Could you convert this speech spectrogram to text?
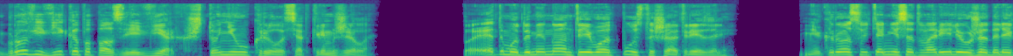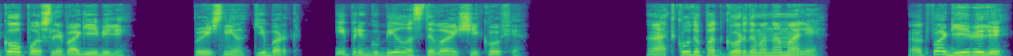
Брови Вика поползли вверх, что не укрылось от Кремжела. Поэтому доминанты его от пустоши отрезали. Некроз ведь они сотворили уже далеко после погибели», — пояснил киборг и пригубил остывающий кофе. «Откуда под городом аномалия?» «От погибели».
